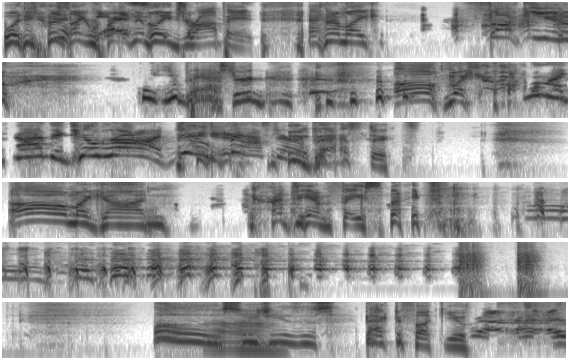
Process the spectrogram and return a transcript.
when he just like Yes. randomly drop it. And I'm like, fuck you. You bastard! Oh my god. Oh my god, they killed Ron! You You bastard! bastards. Oh my god. Goddamn face knife. Oh, sweet Jesus. Back to fuck you. Uh,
